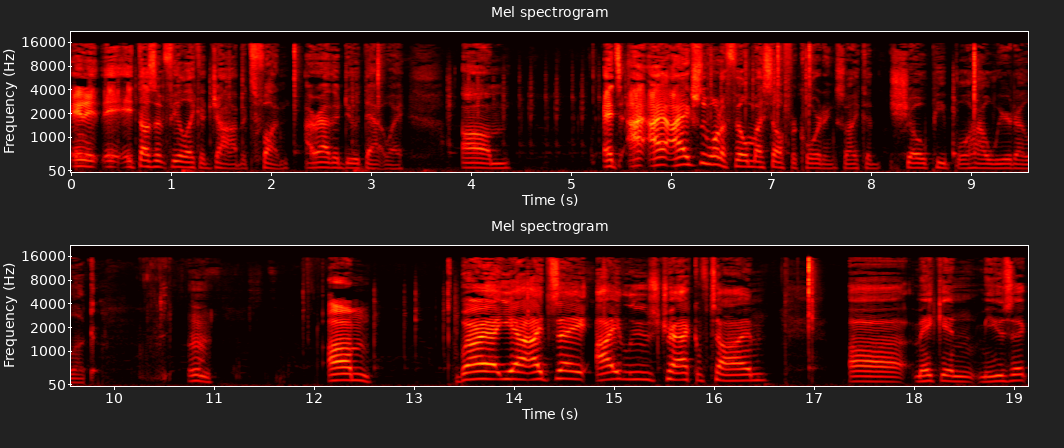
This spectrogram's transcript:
And it, it, it doesn't feel like a job. It's fun. I rather do it that way. Um it's I, I, actually want to film myself recording so I could show people how weird I look. Mm. Um but uh, yeah, I'd say I lose track of time uh making music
